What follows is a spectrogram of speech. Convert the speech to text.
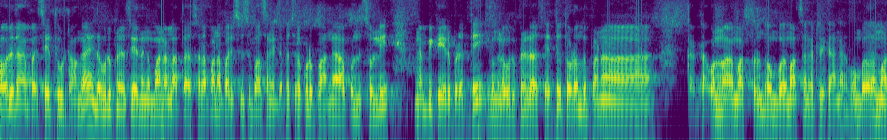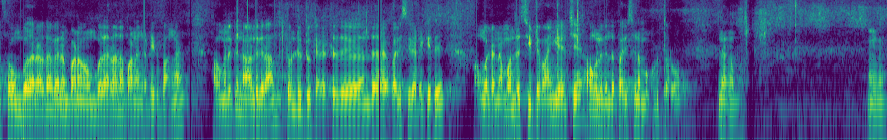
அவர் தான் இப்போ சேர்த்து விட்டாங்க. இந்த உறுப்பினர் சேர்ந்துங்கம்மா நல்லா த சிறப்பான பரிசு சுபாசன் என்ற பரிசில் கொடுப்பாங்க அப்படின்னு சொல்லி நம்பிக்கை ஏற்படுத்தி இவங்களை உறுப்பினராக சேர்த்து தொடர்ந்து பணம் கரெக்டாக ஒன்றாவது மாதத்துலேருந்து ஒம்பது மாதம் கட்டியிருக்காங்க. ஒன்பதாம் மாதம் ஒம்பதாயிரம் தான் வெறும் பணம் ஒம்பதாயிரம் தான் பணம் கட்டியிருப்பாங்க. அவங்களுக்கு நாலு கிராம் டுவெண்ட்டி டூ கேரட் அந்த பரிசு கிடைக்கிது. அவங்கள்ட்ட நம்ம அந்த சீட்டை வாங்கியாச்சு அவங்களுக்கு இந்த பரிசு நம்ம கொடுத்துட்றோம் இந்தாங்கம்மா ம்.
